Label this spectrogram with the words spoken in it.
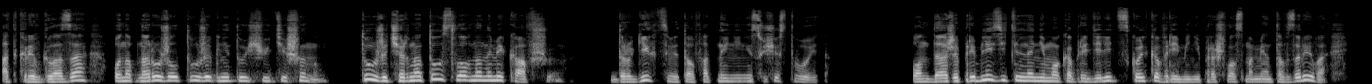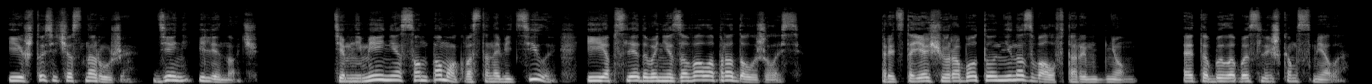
Открыв глаза, он обнаружил ту же гнетущую тишину, ту же черноту, словно намекавшую. Других цветов отныне не существует. Он даже приблизительно не мог определить, сколько времени прошло с момента взрыва и что сейчас снаружи, день или ночь. Тем не менее, сон помог восстановить силы, и обследование завала продолжилось. Предстоящую работу он не назвал вторым днем. Это было бы слишком смело.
